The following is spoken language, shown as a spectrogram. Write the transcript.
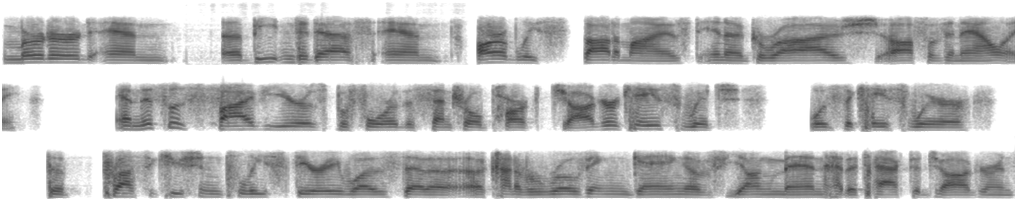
murdered and uh, beaten to death and horribly sodomized in a garage off of an alley. And this was five years before the Central Park jogger case, which was the case where the prosecution police theory was that a, a kind of a roving gang of young men had attacked a jogger in,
